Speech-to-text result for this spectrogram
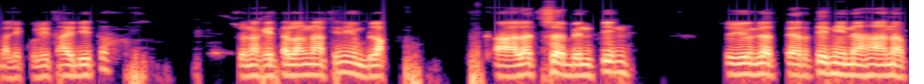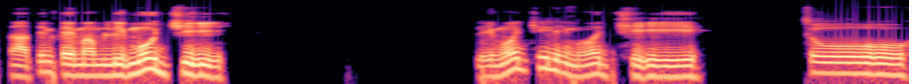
Balik ulit tayo dito. So nakita lang natin yung block ah, lot 17. So yung lot 13 hinahanap natin kay Ma'am Limuji. Limuji, Limuji. So,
